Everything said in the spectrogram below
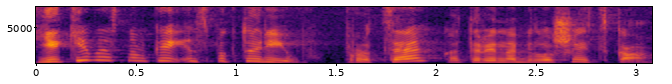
Які висновки інспекторів? Про це Катерина Білошицька.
